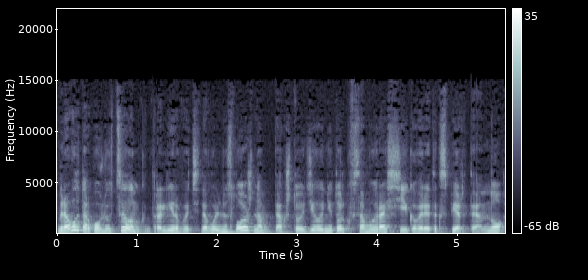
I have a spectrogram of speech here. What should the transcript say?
Мировую торговлю в целом контролировать довольно сложно, так что дело не только в самой России, говорят эксперты. Но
